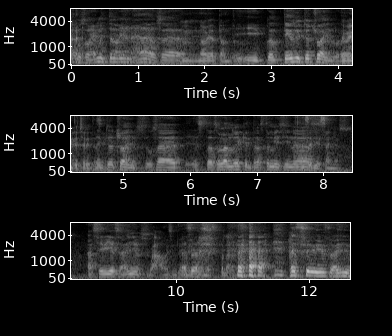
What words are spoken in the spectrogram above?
pues obviamente no había nada, o sea... Mm, No había tanto. Y, y cuando- tienes 28 años, ¿verdad? Tengo 28 ahorita, sí. 28 años. O sea, estás hablando de que entraste a medicina Hace 10 años. hace 10 años. Wow, sea- con esas palabras. hace 10 años.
